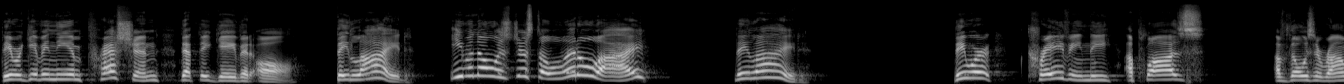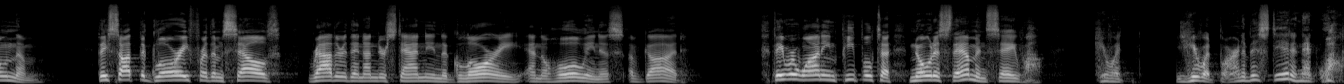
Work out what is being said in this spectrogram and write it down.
They were giving the impression that they gave it all. They lied. Even though it was just a little lie, they lied. They were craving the applause of those around them. They sought the glory for themselves rather than understanding the glory and the holiness of God. They were wanting people to notice them and say, Well, hear what, you hear what Barnabas did? And then, well,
